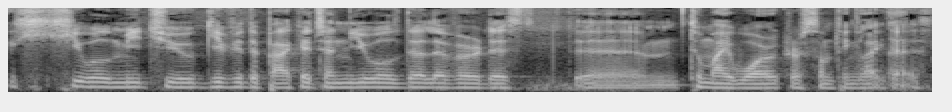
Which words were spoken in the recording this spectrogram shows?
he will meet you give you the package and you will deliver this um, to my work or something like that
